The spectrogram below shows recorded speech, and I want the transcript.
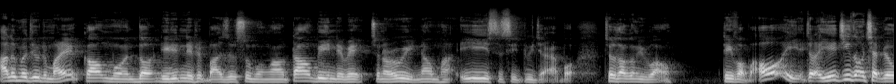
အားလုံးမကြည့်တို့မှာကောင်းမွန်တော့နေ့နေ့ဖြစ်ပါစို့ဆုမွန်ကောင်းတောင်းပြီးနေပဲကျွန်တော်တို့နောက်မှာအေးအေးစစ်စစ်တွေ့ကြတာပေါ့ကျွန်တော်တော့ကမြပါအောင်တေးဖော်ပါအော်အေးကျွန်တော်အရေးကြီးဆုံးချက်ပြော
